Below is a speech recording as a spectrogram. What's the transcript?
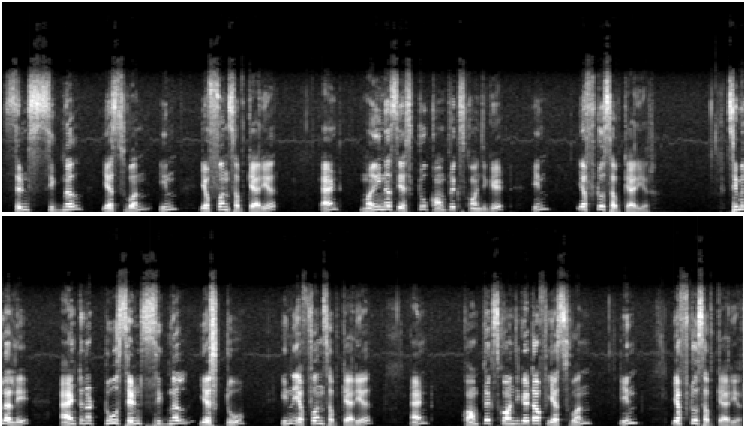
sends signal S1 in F1 subcarrier and minus S2 complex conjugate in F2 subcarrier. Similarly, antenna 2 sends signal S2 in F1 subcarrier and complex conjugate of S1 in F2 subcarrier.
